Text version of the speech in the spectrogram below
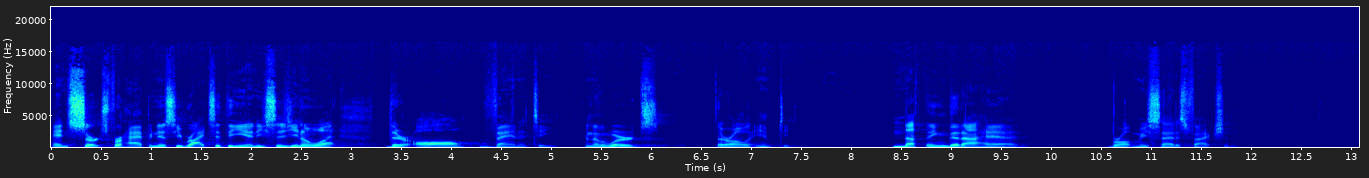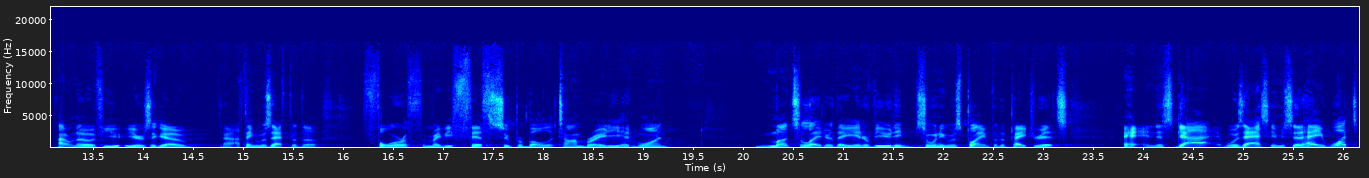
and searched for happiness, he writes at the end, he says, You know what? They're all vanity. In other words, they're all empty. Nothing that I had brought me satisfaction. I don't know if you, years ago, I think it was after the fourth or maybe fifth Super Bowl that Tom Brady had won. Months later, they interviewed him. So when he was playing for the Patriots, and this guy was asking him, he said, Hey, what's,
